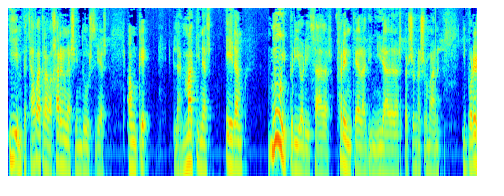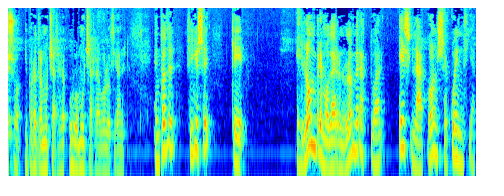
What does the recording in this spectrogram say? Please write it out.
y empezaba a trabajar en las industrias, aunque las máquinas eran muy priorizadas frente a la dignidad de las personas humanas. Y por eso, y por otras muchas, hubo muchas revoluciones. Entonces, fíjese que el hombre moderno, el hombre actual, es la consecuencia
